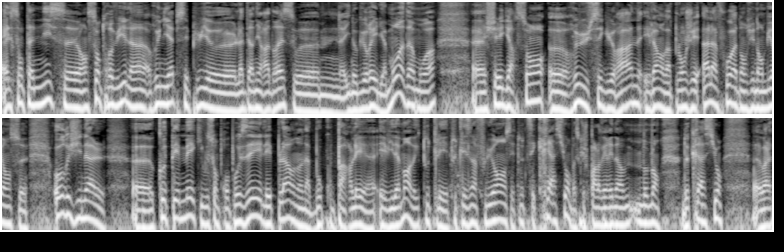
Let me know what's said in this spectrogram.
Elles sont à Nice, euh, en centre-ville, hein, rue Niepce. Et puis la dernière adresse inaugurée il y a moins d'un mois, chez les garçons, rue Ségurane. Et là, on va plonger à la fois dans une ambiance originale côté mets qui vous sont proposés. Les plats, on en a beaucoup parlé évidemment avec toutes les toutes les influences et toutes ces créations parce que je parle véritablement de création voilà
